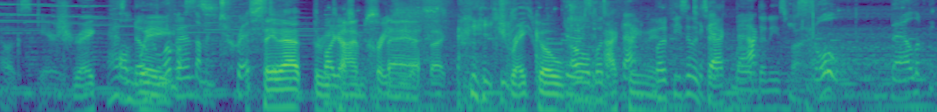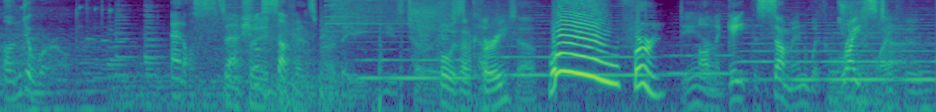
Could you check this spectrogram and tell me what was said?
That looks scary. Drake. Has no Wait. defense. Say that three Probably got some times crazy fast. effect. Draco. Oh, but- I effect can't even. But if he's in attack get mode, back then he's fine. Isolde, Belle of the Underworld. And I'll So special put it in summon mode, they use totally. What oh, was that, a furry? yourself. Woo! Furry. Damn. I'll negate the summon with Grysta. Waifu.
